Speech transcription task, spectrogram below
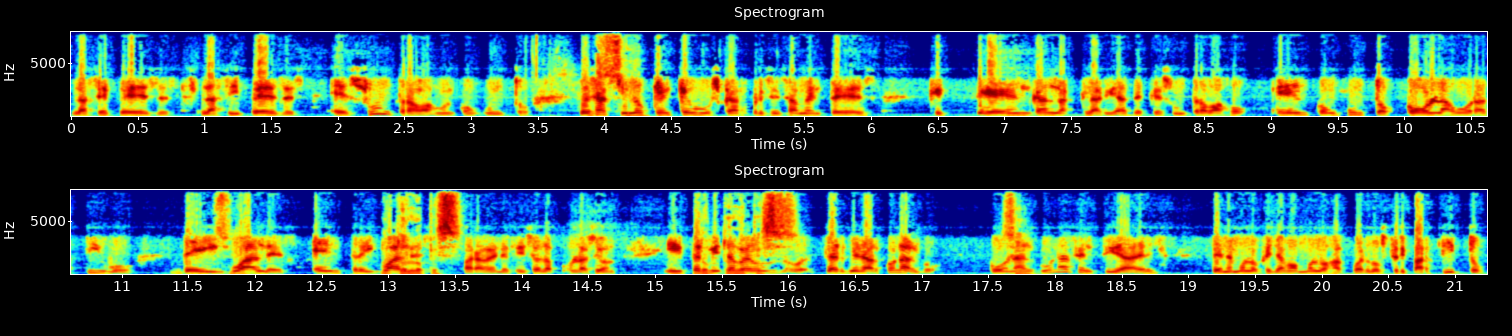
las EPS, las IPS, es un trabajo en conjunto. Entonces aquí lo que hay que buscar precisamente es que tengan la claridad de que es un trabajo en conjunto, colaborativo, de iguales, entre iguales, para beneficio de la población. Y permítame terminar con algo. Con algunas entidades tenemos lo que llamamos los acuerdos tripartito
